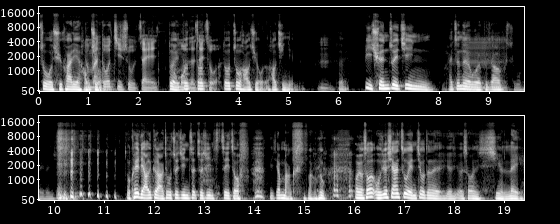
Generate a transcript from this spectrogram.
做区块链好久，蛮多技术在对都都做，都做好久了，好几年了。嗯，对，币圈最近还真的我也不知道什么可以分享。我可以聊一个啊，就最近这最近这一周 比较忙 忙碌。我有时候我觉得现在做研究真的有有时候很心很累。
